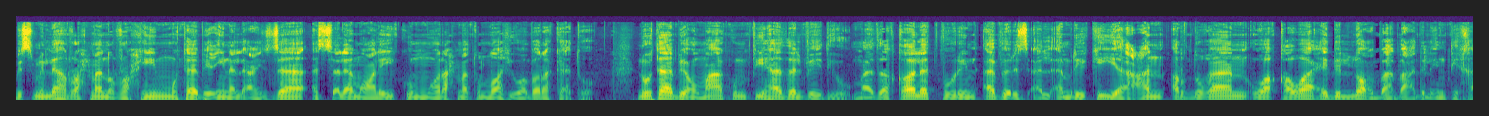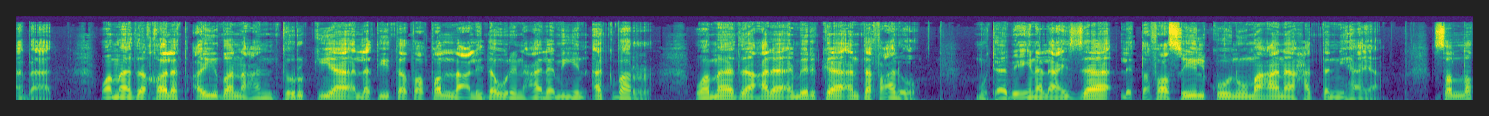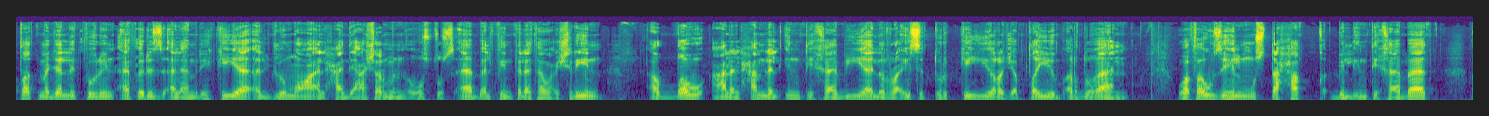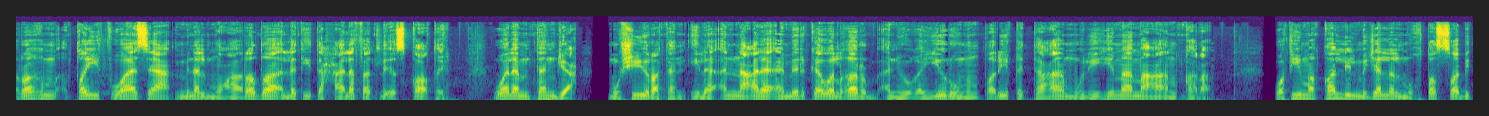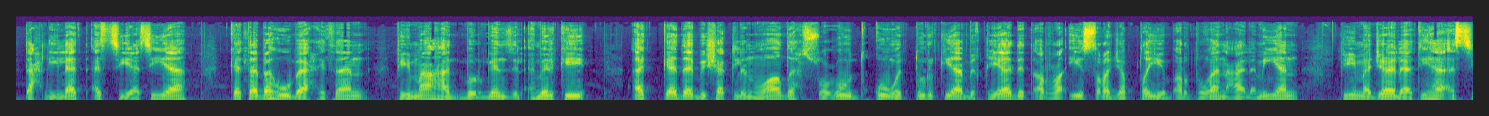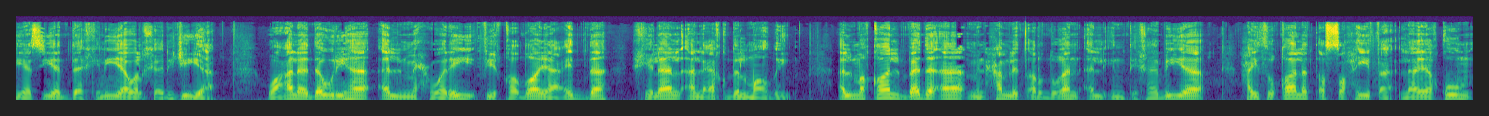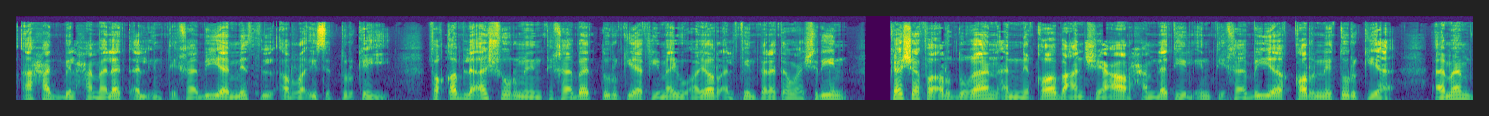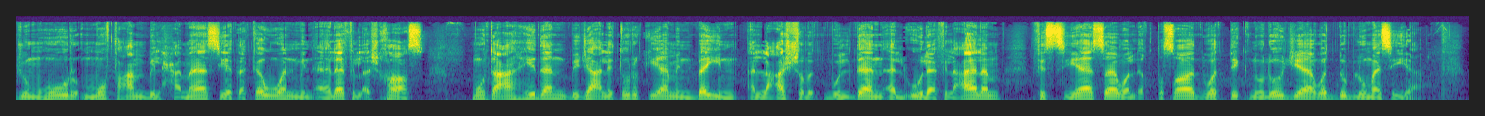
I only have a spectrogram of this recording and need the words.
بسم الله الرحمن الرحيم متابعين الأعزاء السلام عليكم ورحمة الله وبركاته. نتابع معكم في هذا الفيديو ماذا قالت فورين أفرز الأمريكية عن أردوغان وقواعد اللعبة بعد الانتخابات. وماذا قالت أيضا عن تركيا التي تتطلع لدور عالمي أكبر. وماذا على أمريكا أن تفعله. متابعين الأعزاء للتفاصيل كونوا معنا حتى النهاية. سلطت مجلة فورين أفرز الأمريكية الجمعة الحادي عشر من أغسطس آب 2023 الضوء على الحملة الانتخابية للرئيس التركي رجب طيب أردوغان وفوزه المستحق بالانتخابات رغم طيف واسع من المعارضة التي تحالفت لإسقاطه ولم تنجح مشيرة إلى أن على أمريكا والغرب أن يغيروا من طريقة تعاملهما مع أنقرة. وفي مقال للمجلة المختصة بالتحليلات السياسية كتبه باحثان في معهد بورجنز الأمريكي أكد بشكل واضح صعود قوة تركيا بقيادة الرئيس رجب طيب أردوغان عالميا في مجالاتها السياسية الداخلية والخارجية وعلى دورها المحوري في قضايا عدة خلال العقد الماضي. المقال بدأ من حملة أردوغان الانتخابية حيث قالت الصحيفة لا يقوم أحد بالحملات الانتخابية مثل الرئيس التركي. فقبل أشهر من انتخابات تركيا في مايو أيار 2023 كشف أردوغان النقاب عن شعار حملته الانتخابية قرن تركيا أمام جمهور مفعم بالحماس يتكون من آلاف الأشخاص. متعهدا بجعل تركيا من بين العشرة بلدان الأولى في العالم في السياسة والاقتصاد والتكنولوجيا والدبلوماسية.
